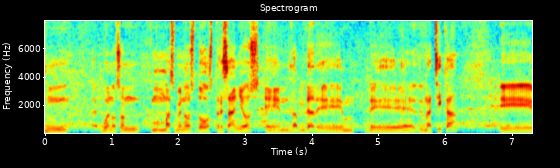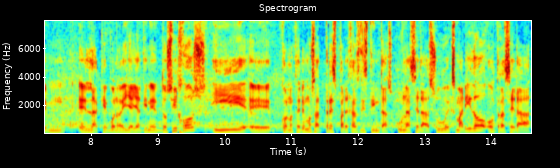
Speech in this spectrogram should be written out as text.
Mm, Bueno, son como más o menos dos, tres años en la vida de, de- de una chica. Eh, en la que bueno ella ya tiene dos hijos y eh, conoceremos a tres parejas distintas una será su ex marido otra será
